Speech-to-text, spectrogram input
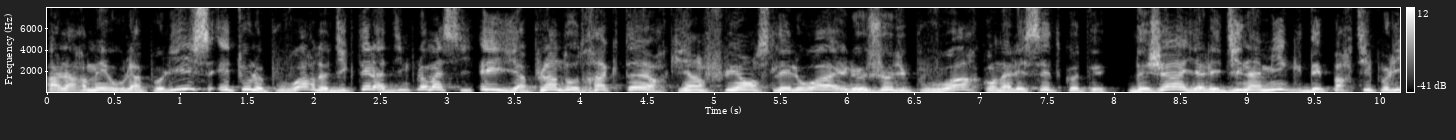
à l'armée ou la police, et tout le pouvoir de dicter la diplomatie. Et il y a plein d'autres acteurs qui influencent les lois et le jeu du pouvoir qu'on a laissé de côté. Déjà, il y a les dynamiques des partis politiques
